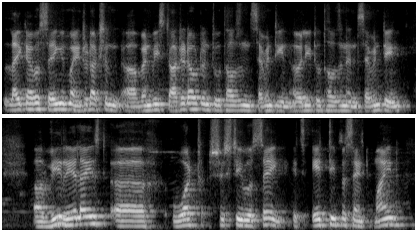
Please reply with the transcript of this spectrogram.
like I was saying in my introduction, uh, when we started out in 2017, early 2017, uh, we realized uh, what Srishti was saying. It's 80% mind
